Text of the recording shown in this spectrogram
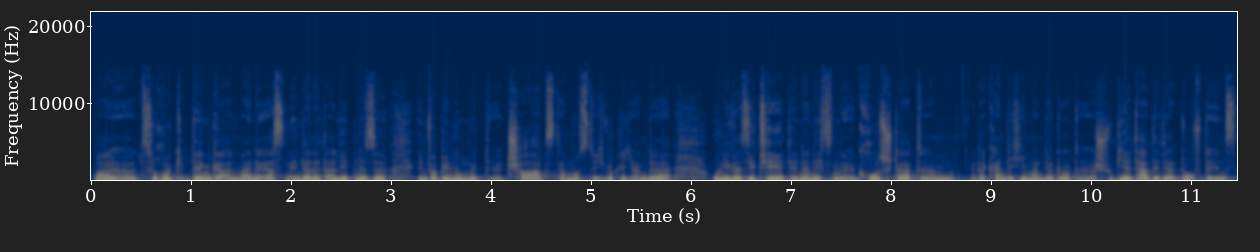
mal äh, zurückdenke an meine ersten Interneterlebnisse in Verbindung mit äh, Charts. Da musste ich wirklich an der Universität in der nächsten Großstadt, ähm, da kannte ich jemanden, der dort studiert hatte, der durfte ins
